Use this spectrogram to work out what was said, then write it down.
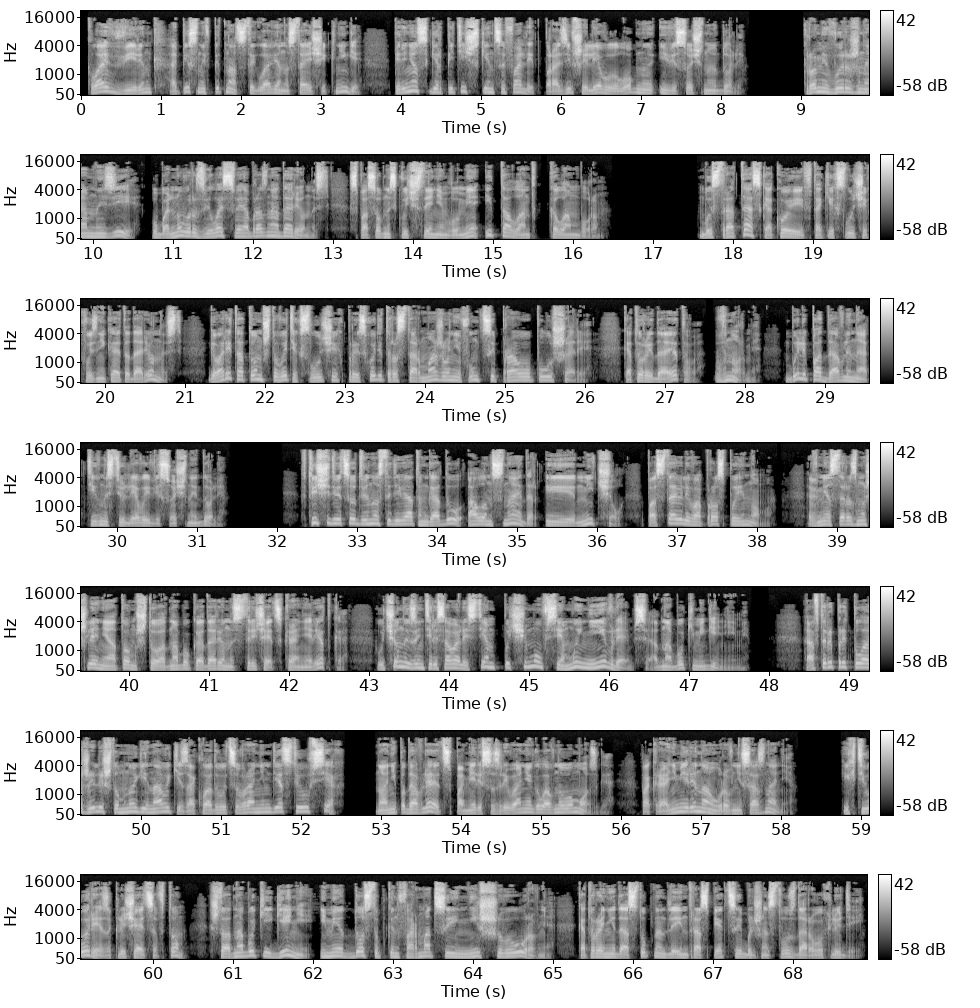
Клайв Виринг, описанный в 15 главе настоящей книги, перенес герпетический энцефалит, поразивший левую лобную и височную доли. Кроме выраженной амнезии, у больного развилась своеобразная одаренность, способность к вычислениям в уме и талант к каламбурам. Быстрота, с какой в таких случаях возникает одаренность, говорит о том, что в этих случаях происходит растормаживание функций правого полушария, которые до этого, в норме, были подавлены активностью левой височной доли. В 1999 году Алан Снайдер и Митчелл поставили вопрос по-иному. Вместо размышления о том, что однобокая одаренность встречается крайне редко, ученые заинтересовались тем, почему все мы не являемся однобокими гениями. Авторы предположили, что многие навыки закладываются в раннем детстве у всех, но они подавляются по мере созревания головного мозга, по крайней мере на уровне сознания. Их теория заключается в том, что однобокие гении имеют доступ к информации низшего уровня, которая недоступна для интроспекции большинству здоровых людей.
